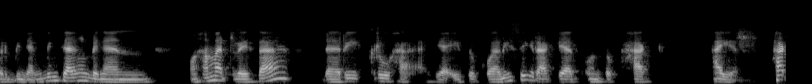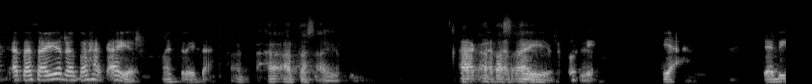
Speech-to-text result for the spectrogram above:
berbincang-bincang dengan Muhammad Reza dari KRUHA, yaitu Koalisi Rakyat untuk Hak Air. Hak atas air atau hak air, Mas Reza? Hak, atas air. Hak, atas, atas air. air. Oke. Okay. Ya. ya. Jadi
